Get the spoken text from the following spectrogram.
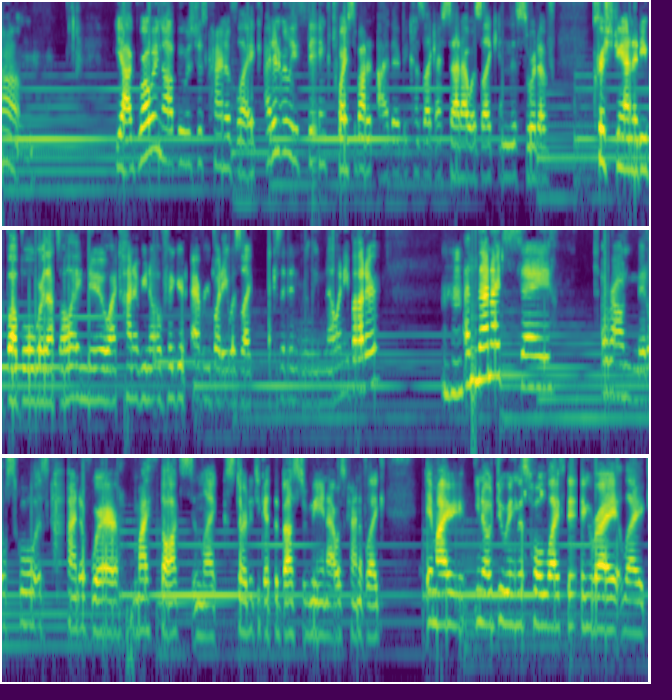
um yeah growing up it was just kind of like i didn't really think twice about it either because like i said i was like in this sort of christianity bubble where that's all i knew. I kind of you know figured everybody was like because i didn't really know any better. Mhm. and then i'd say around middle school is kind of where my thoughts and like started to get the best of me. And i was kind of like am i you know doing this whole life thing right? Like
